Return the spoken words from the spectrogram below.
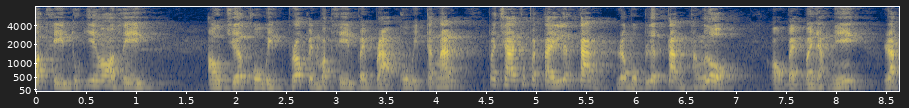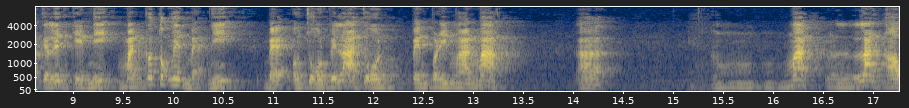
วัคซีนทุกยี่ห้อซีเอาเชื้อโควิด เพราะเป็นวัคซีนไปปราบโควิดทั้งนั้น ประชาธิปไตยเลือกตั้ง ระบบเลือกตั้งทั้งโลก ออกแบบมาอย่างนี้ รักจะเล่นเกมนี้ มันก็ต้องเล่นแบบนี้ แบบเอาโจรไปล่าโจรเป็นปริมาณมากมากลั่นเอา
